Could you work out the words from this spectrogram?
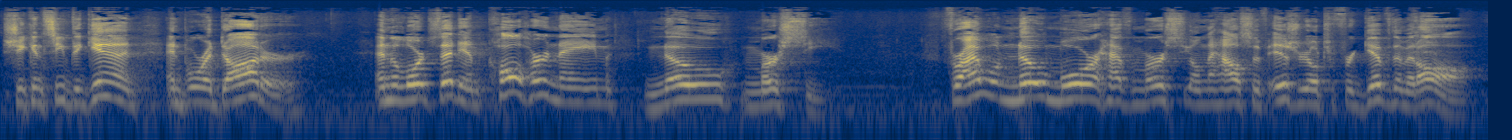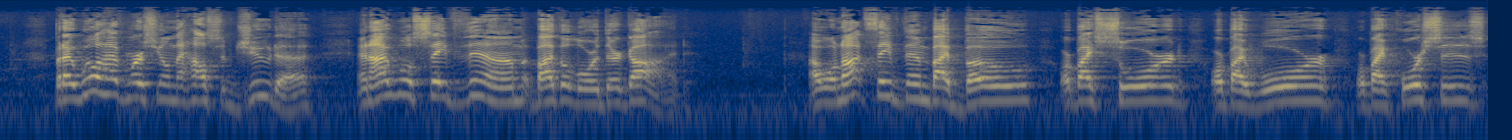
She conceived again and bore a daughter. And the Lord said to him, Call her name No Mercy. For I will no more have mercy on the house of Israel to forgive them at all. But I will have mercy on the house of Judah, and I will save them by the Lord their God. I will not save them by bow, or by sword, or by war, or by horses,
